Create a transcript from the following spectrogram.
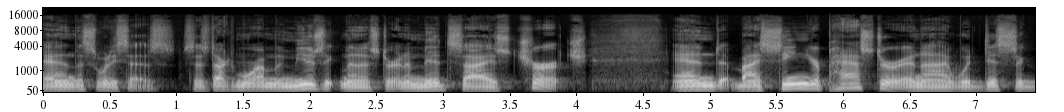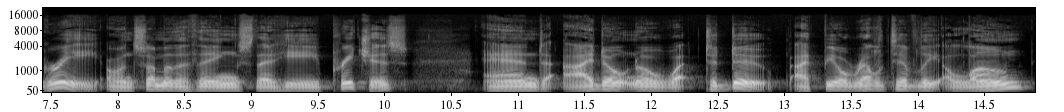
And this is what he says. He says, Dr. Moore, I'm a music minister in a mid sized church. And my senior pastor and I would disagree on some of the things that he preaches, and I don't know what to do. I feel relatively alone,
